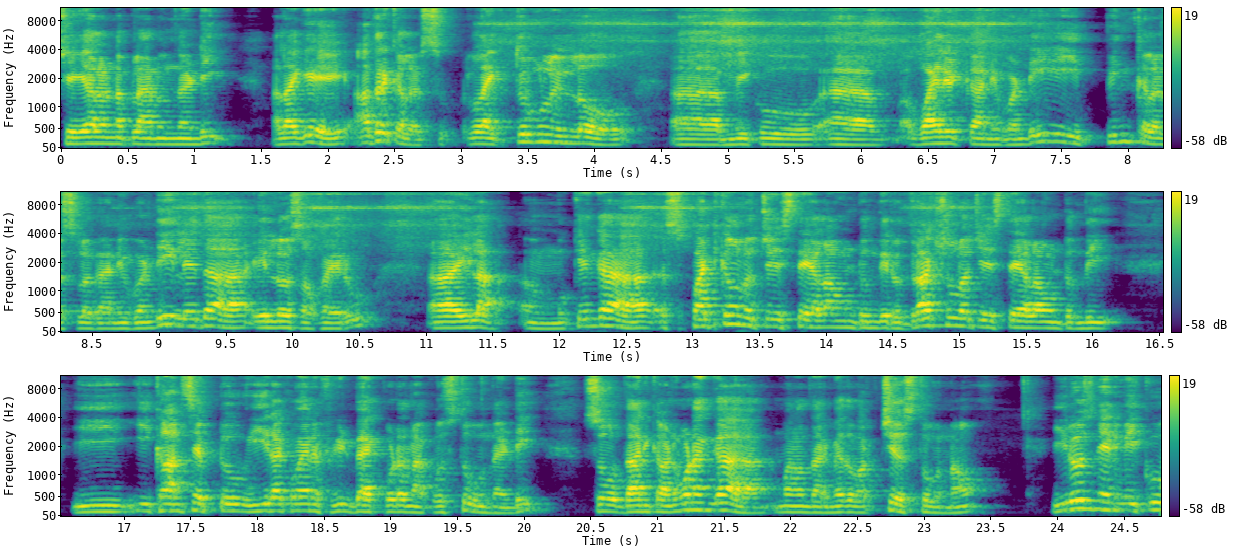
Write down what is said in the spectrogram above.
చేయాలన్న ప్లాన్ ఉందండి. అలాగే అదర్ కలర్స్ లైక్ తుర్ములిన్లో మీకు వైలెట్ కానివ్వండి పింక్ కలర్స్లో కానివ్వండి లేదా ఎల్లో సఫైరు ఇలా ముఖ్యంగా స్ఫటికంలో చేస్తే ఎలా ఉంటుంది రుద్రాక్షంలో చేస్తే ఎలా ఉంటుంది ఈ ఈ కాన్సెప్ట్ ఈ రకమైన ఫీడ్బ్యాక్ కూడా నాకు వస్తూ ఉందండి. సో దానికి అనుగుణంగా మనం దాని మీద వర్క్ చేస్తూ ఉన్నాం. ఈరోజు నేను మీకు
